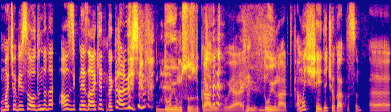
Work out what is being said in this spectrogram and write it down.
maço birisi olduğunda da azıcık nezaket be kardeşim. Doyumsuzluk abi bu yani. Doyun artık. Ama şeyde çok haklısın. Ee,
